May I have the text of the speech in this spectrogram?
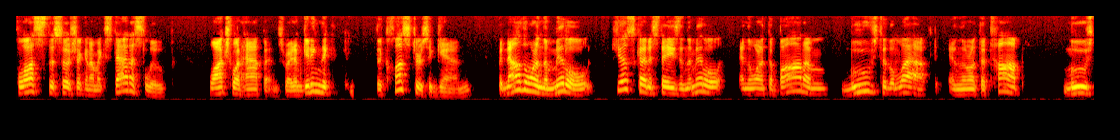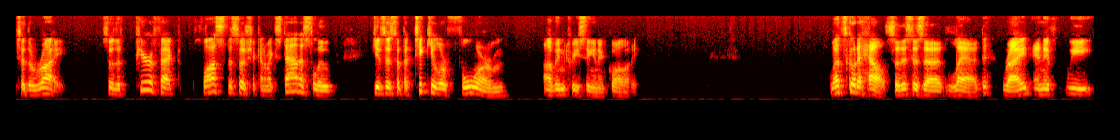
plus the socioeconomic status loop, watch what happens, right? I'm getting the, the clusters again, but now the one in the middle just kind of stays in the middle, and the one at the bottom moves to the left, and the one at the top moves to the right. So the peer effect plus the socioeconomic status loop gives us a particular form of increasing inequality. Let's go to health. So this is a lead, right? And if we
